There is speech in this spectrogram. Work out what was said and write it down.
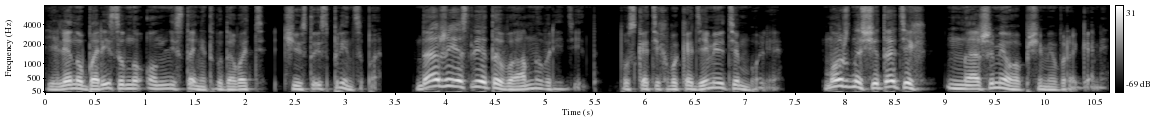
Елену Борисовну он не станет выдавать чисто из принципа, даже если это вам навредит. Пускать их в академию тем более. Можно считать их нашими общими врагами.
